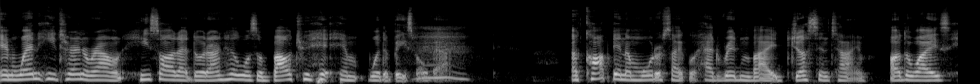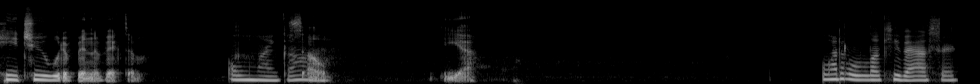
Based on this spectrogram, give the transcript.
And when he turned around, he saw that Dorángel was about to hit him with a baseball bat. A cop in a motorcycle had ridden by just in time. Otherwise, he too would have been a victim. Oh my god. So, yeah. What a lucky bastard.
